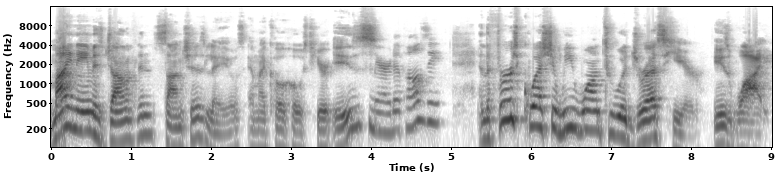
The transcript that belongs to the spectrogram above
My name is Jonathan Sanchez Leos, and my co host here is. Meridith Halsey. And the first question we want to address here is why?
